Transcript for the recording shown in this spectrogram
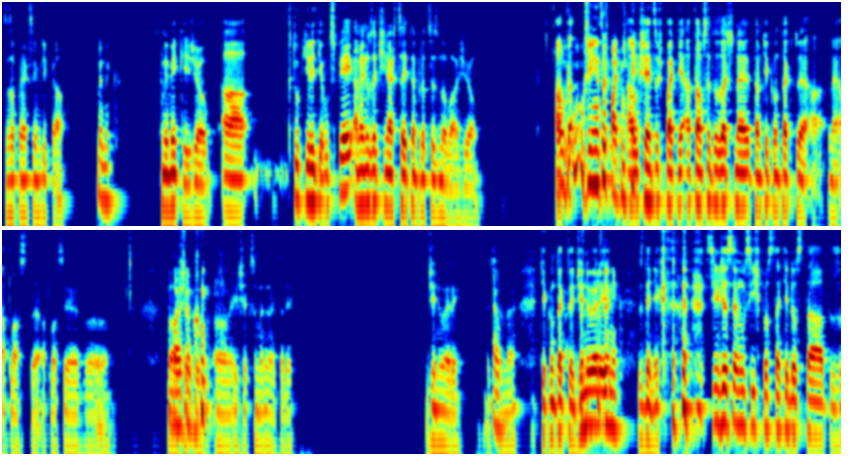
Jsem zapomněl, jak se jim říká. Mimik. Mimiky, že jo. A v tu chvíli tě uspěj a najednou začínáš celý ten proces znova, že jo. A, a ta, už, je něco špatně. A už je něco špatně a tam se to začne, tam tě kontaktuje, a, ne Atlas, to je, Atlas je v... Bioshocku. Uh, ještě jak se jmenuje tady. January, myslím, jo. ne? Tě kontaktuje January. Zdeněk. Zdeněk. S tím, že se musíš v podstatě dostat z,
